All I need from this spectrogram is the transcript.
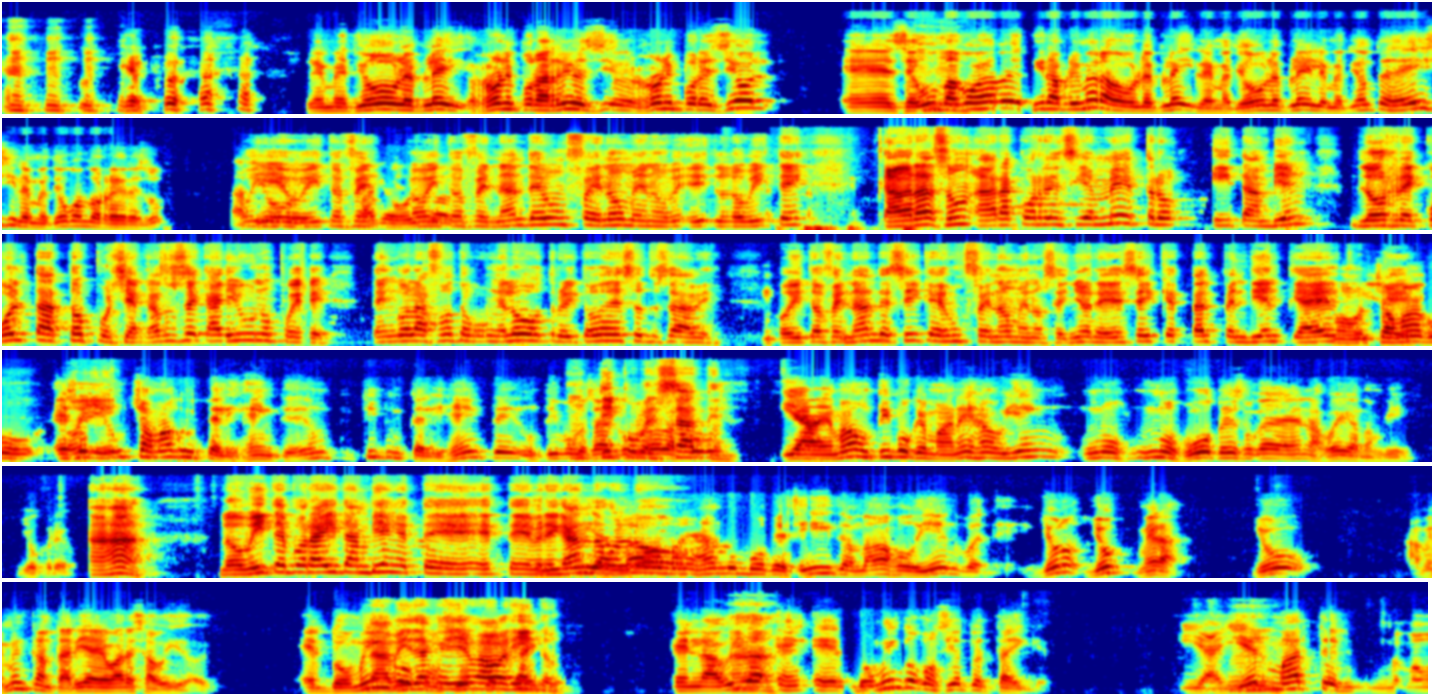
le metió doble play, rolling por arriba, rolling por el Siol, eh, segunda Ujú. coge, tira primera, doble play, le metió doble play, le metió antes de irse y le metió cuando regresó. Así Oye, Oito, Fer- Fernández es un fenómeno. vi- Lo viste, ahora son, ahora corren 100 metros y también los recorta a todos. Por si acaso se cae uno, pues tengo la foto con el otro y todo eso, tú sabes. Oito Fernández sí que es un fenómeno, señores. Ese hay que estar pendiente a él. No, un chamaco, ese oye, es un chamaco inteligente, es un tipo inteligente, un tipo un tipo versátil. Y además un tipo que maneja bien unos, unos botes esos que hay en Las Vegas también, yo creo. Ajá. Lo viste por ahí también, este, este, Sí, bregando con andaba los. manejando un botecito, andaba jodiendo. pues, Yo no, yo, mira, yo, a mí me encantaría llevar esa vida. hoy. El domingo. La vida que lleva ahorita. En la vida, Ajá. en el domingo concierto del Tiger. Y ayer Mm. martes,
